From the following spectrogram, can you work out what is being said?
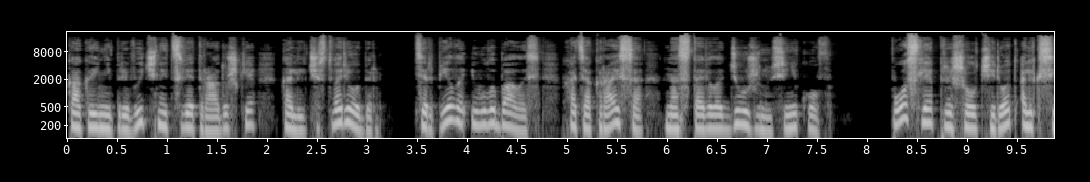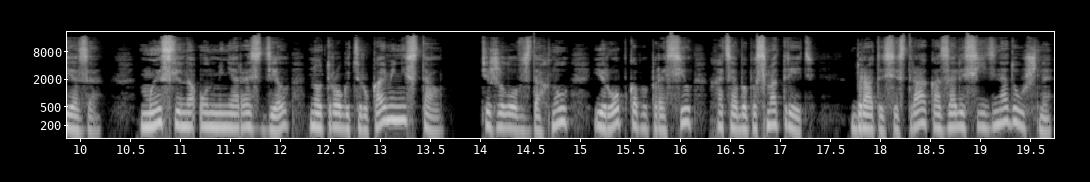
как и непривычный цвет радужки, количество ребер. Терпела и улыбалась, хотя Крайса наставила дюжину синяков. После пришел черед Алексеза. Мысленно он меня раздел, но трогать руками не стал. Тяжело вздохнул и робко попросил хотя бы посмотреть. Брат и сестра оказались единодушны,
